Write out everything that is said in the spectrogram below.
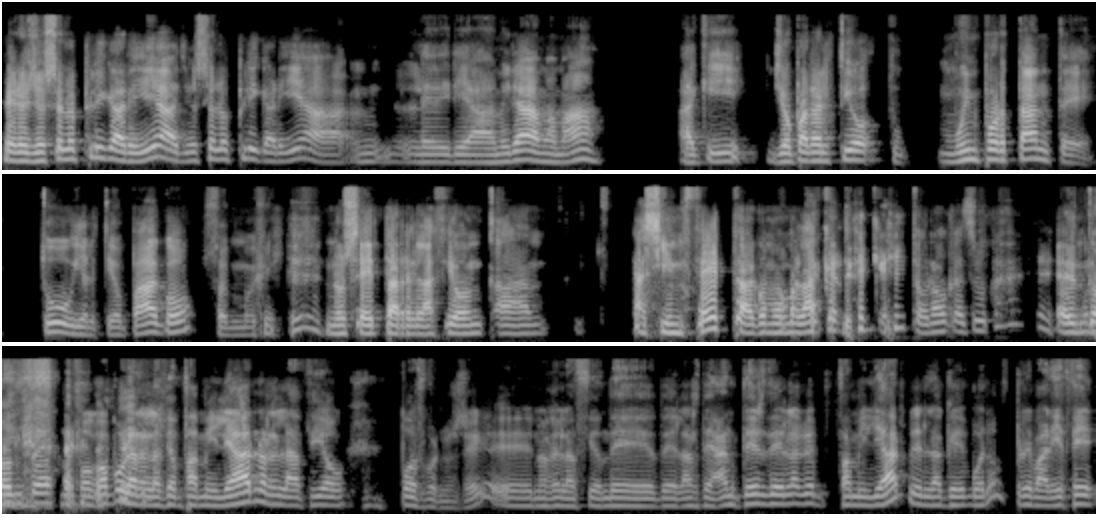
Pero yo se lo explicaría, yo se lo explicaría. Le diría, mira, mamá, aquí yo para el tío, muy importante, tú y el tío Paco, soy muy, no sé, esta relación tan, casi incesta, como me la has escrito, ¿no, Jesús? Entonces. Un poco por una relación familiar, una relación, pues, bueno, no sé, eh, una relación de, de, las de antes, de la familiar, en la que, bueno, prevalece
